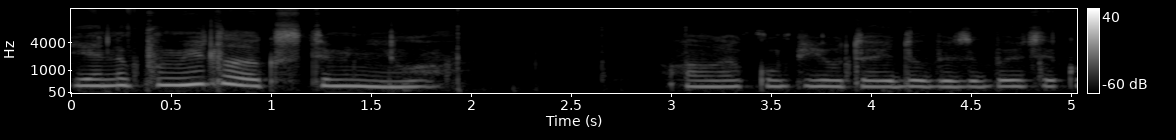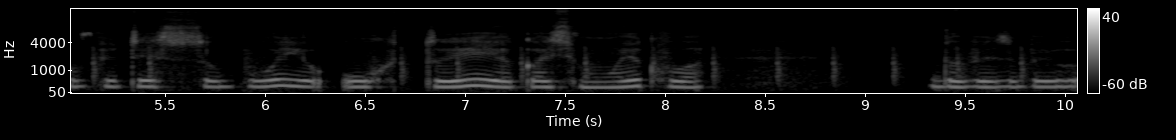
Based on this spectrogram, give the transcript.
Я не помітила, як стемніло. Але комп'ютер добре забив цей комп'ютер з собою. Ух ти, якась морква. Добре забив його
